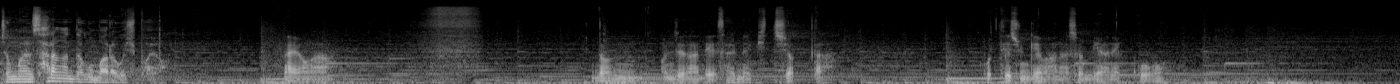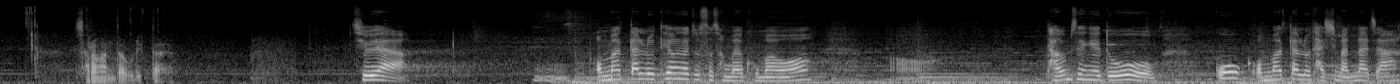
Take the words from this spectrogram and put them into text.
정말 사랑한다고 말하고 싶어요. 나영아, 넌 언제나 내 삶의 빛이었다. 못해준 게 많아서 미안했고, 사랑한다, 우리 딸. 지우야, 음, 엄마 딸로 태어나줘서 정말 고마워. 어, 다음 생에도 꼭 엄마 딸로 다시 만나자.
